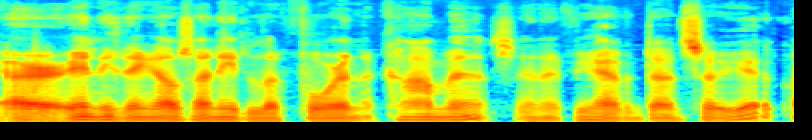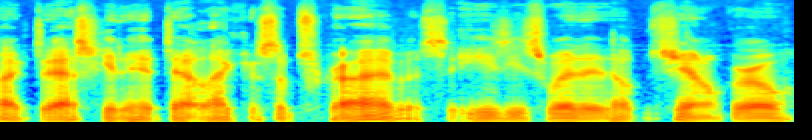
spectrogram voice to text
or anything else I need to look for in the comments. And if you haven't done so yet, I'd like to ask you to hit that like and subscribe. It's the easiest way to help the channel grow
